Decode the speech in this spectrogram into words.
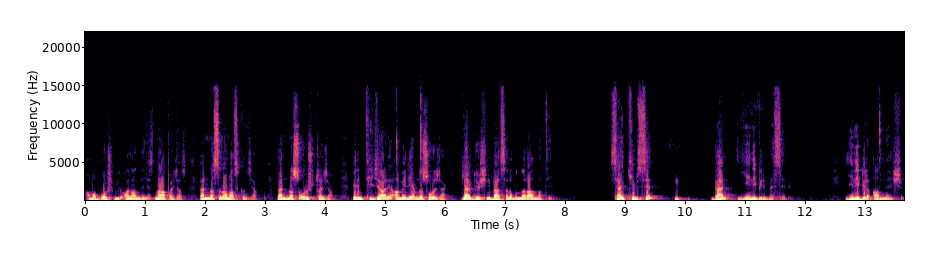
Ama boş bir alandayız. Ne yapacağız? Ben nasıl namaz kılacağım? Ben nasıl oruç tutacağım? Benim ticari ameliyem nasıl olacak? Gel diyor şimdi ben sana bunları anlatayım. Sen kimsin? ben yeni bir mezhebim. Yeni bir anlayışım.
